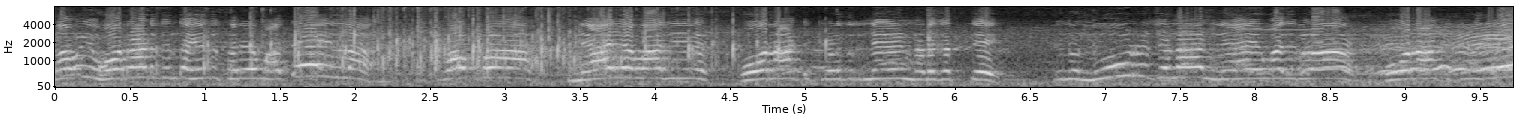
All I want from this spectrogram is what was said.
ನಾವು ಈ ಹೋರಾಟದಿಂದ ಹಿಂದೆ ಸರಿಯೋ ಮಾತೇ ಇಲ್ಲ. ಒಬ್ಬ ನ್ಯಾಯವಾದಿ ಹೋರಾಟ ಕೇಳಿದ್ರೆ ನಡಗತ್ತೆ. ಇನ್ನು ನೂರು ಜನ ನ್ಯಾಯವಾದಿಗಳು ಹೋರಾಟಗಳಿಗೆ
